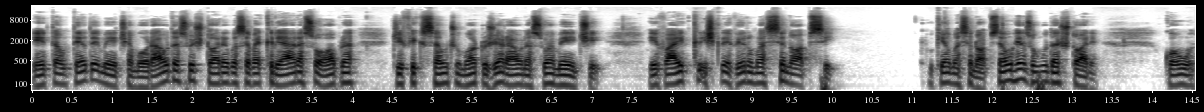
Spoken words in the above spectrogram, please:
Então, tendo em mente a moral da sua história, você vai criar a sua obra de ficção de um modo geral na sua mente e vai escrever uma sinopse. O que é uma sinopse? É um resumo da história, com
